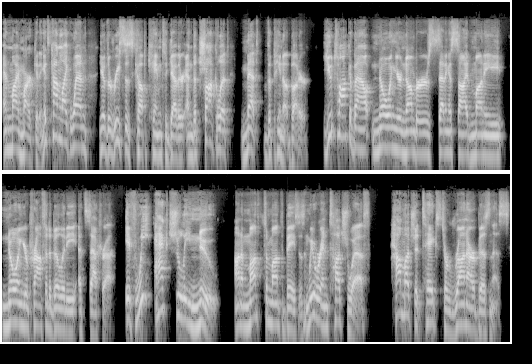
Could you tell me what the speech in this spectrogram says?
and my marketing. It's kind of like when, you know, the Reese's cup came together and the chocolate met the peanut butter. You talk about knowing your numbers, setting aside money, knowing your profitability, etc if we actually knew on a month to month basis and we were in touch with how much it takes to run our business,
